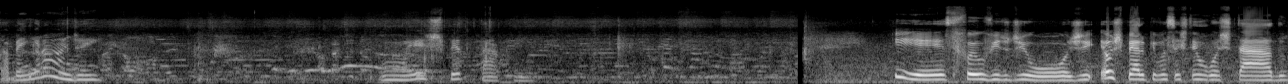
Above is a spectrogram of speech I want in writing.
tá bem grande, hein? um espetáculo. E esse foi o vídeo de hoje. Eu espero que vocês tenham gostado.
